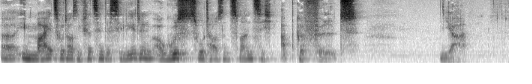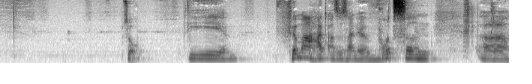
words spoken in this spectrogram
Äh, Im Mai 2014 destilliert und im August 2020 abgefüllt. Ja. So. Die Firma hat also seine Wurzeln äh,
